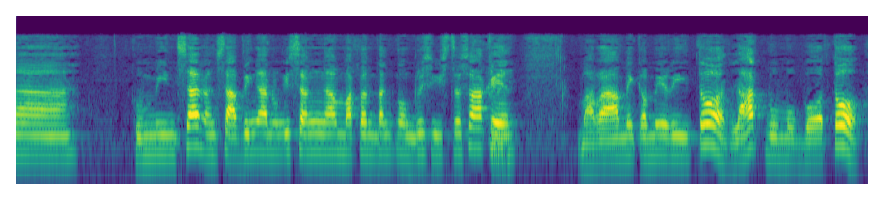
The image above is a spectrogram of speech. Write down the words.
ah, kung minsan, ang sabi nga nung isang ah, matandang kongresista sa akin, marami kami rito, lahat bumuboto.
